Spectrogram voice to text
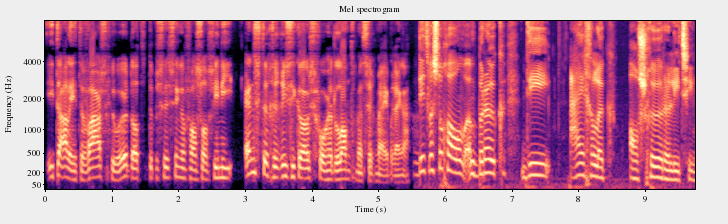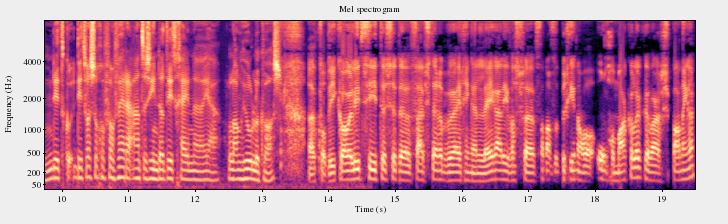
Italië te waarschuwen dat de beslissingen van Salvini ernstige risico's voor het land met zich meebrengen. Dit was toch al een breuk die eigenlijk al scheuren liet zien. Dit, dit was toch al van verre aan te zien dat dit geen uh, ja, lang huwelijk was? Uh, klopt, die coalitie tussen de Vijf Sterrenbeweging en Lega die was uh, vanaf het begin al ongemakkelijk. Er waren spanningen.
